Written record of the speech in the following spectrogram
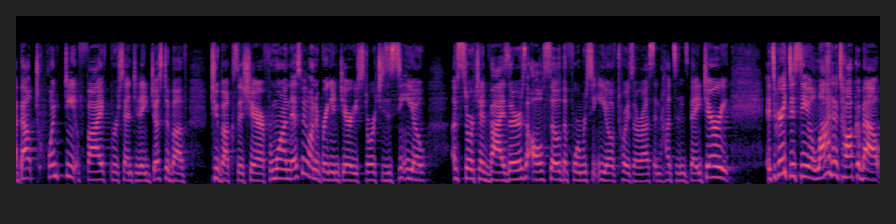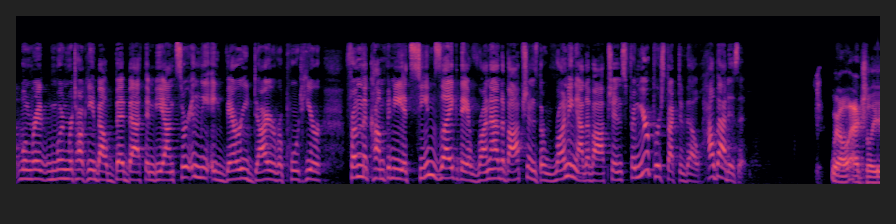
about 25% today, just above two bucks a share. For more on this, we want to bring in Jerry Storch. He's the CEO of Storch Advisors, also the former CEO of Toys R Us and Hudson's Bay. Jerry, it's great to see a lot to talk about when we're when we're talking about Bed Bath & Beyond. Certainly a very dire report here from the company. It seems like they have run out of options. They're running out of options. From your perspective, though, how bad is it? Well, actually,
